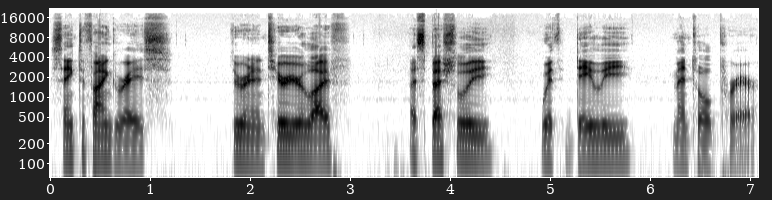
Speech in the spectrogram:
sanctifying grace through an interior life, especially with daily mental prayer.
